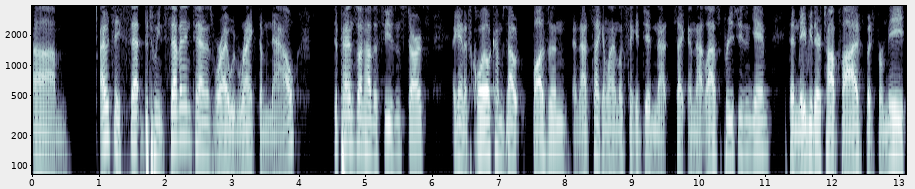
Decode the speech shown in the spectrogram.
Um, I would say set between seven and ten is where I would rank them now. Depends on how the season starts. Again, if Coyle comes out buzzing and that second line looks like it did in that sec in that last preseason game, then maybe they're top five. But for me,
